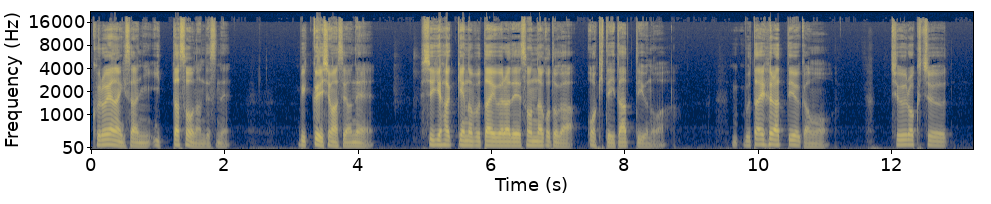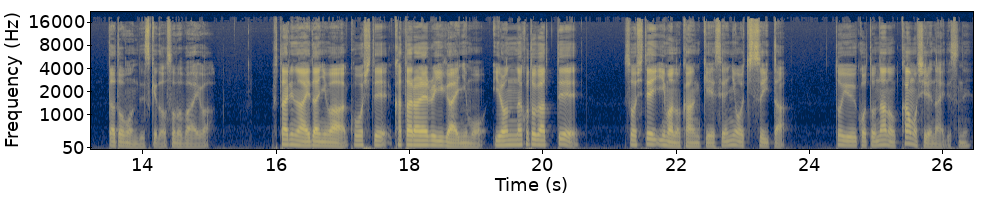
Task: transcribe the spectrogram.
黒柳さんに言ったそうなんですね。びっくりしますよね。不思議発見の舞台裏でそんなことが起きていたっていうのは。舞台裏っていうかもう、収録中だと思うんですけど、その場合は。二人の間にはこうして語られる以外にもいろんなことがあって、そして今の関係性に落ち着いたということなのかもしれないですね。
